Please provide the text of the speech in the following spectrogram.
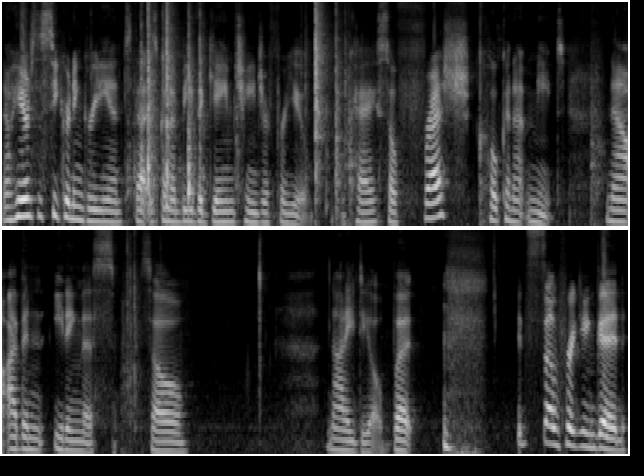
Now here's the secret ingredient that is going to be the game changer for you. Okay, so fresh coconut meat. Now I've been eating this, so not ideal, but it's so freaking good.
